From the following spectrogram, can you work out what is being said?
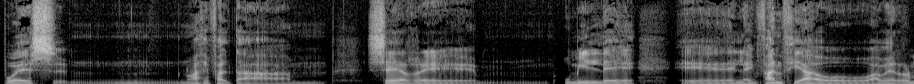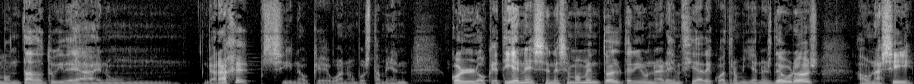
pues mm, no hace falta mm, ser eh, humilde eh, en la infancia o haber montado tu idea en un garaje, sino que, bueno, pues también con lo que tienes en ese momento, él tenía una herencia de 4 millones de euros, aún así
